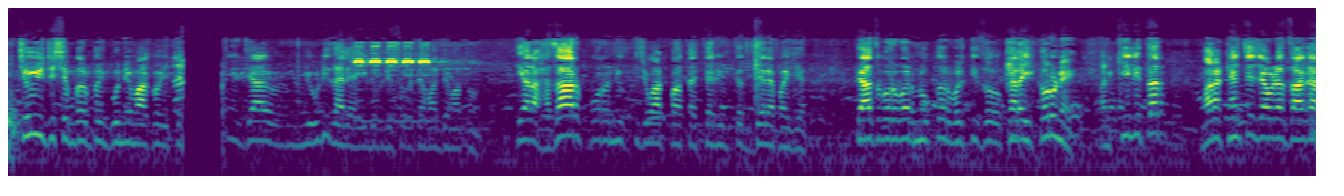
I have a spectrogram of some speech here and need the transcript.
चोवीस डिसेंबरपर्यंत गुन्हे मागव ज्या निवडी झाल्या ईडब्ल्यू त्या माध्यमातून तेरा हजार पोरं नियुक्तीची वाट पाहतात त्या नियुक्त्या केल्या पाहिजेत. त्याचबरोबर नोकर भरती जो कराई करू नये आणि केली तर मराठ्यांच्या जेवढ्या जागा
